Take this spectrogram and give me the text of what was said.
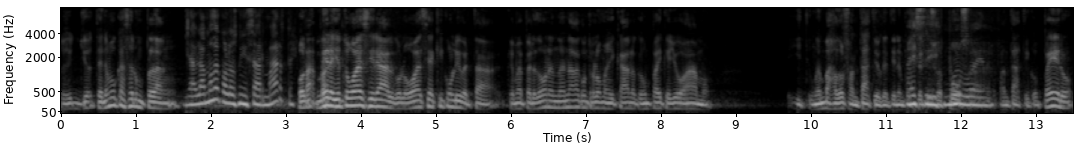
Entonces, yo, tenemos que hacer un plan. Ya hablamos de colonizar Marte. Por- Pa- pa- mira, yo te voy a decir algo, lo voy a decir aquí con libertad, que me perdonen, no es nada contra los mexicanos, que es un país que yo amo, y un embajador fantástico que tiene por Ay, sí, su esposa, bueno. fantástico, pero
